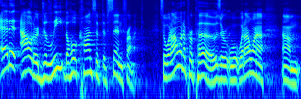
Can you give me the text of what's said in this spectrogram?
edit out or delete the whole concept of sin from it. So, what I want to propose, or what I want to um,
